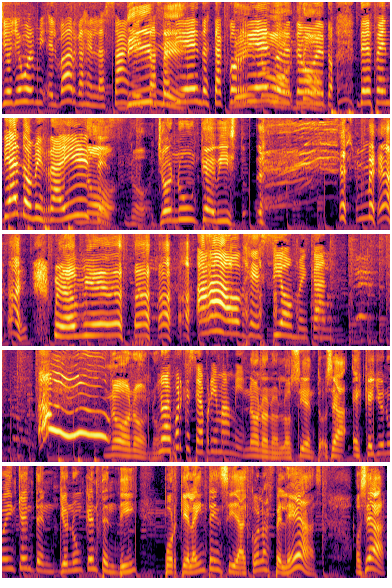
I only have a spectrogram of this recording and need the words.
Yo llevo el, Vargas en la sangre, está saliendo, está De- corriendo no, en este no. momento, defendiendo mis raíces. No, no, yo nunca he visto. me, da, me da miedo. Ajá, objeción, me encanta. No, no, no. No es porque sea prima mía. No, no, no, lo siento. O sea, es que yo nunca, enten- yo nunca entendí por qué la intensidad con las peleas. O sea,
